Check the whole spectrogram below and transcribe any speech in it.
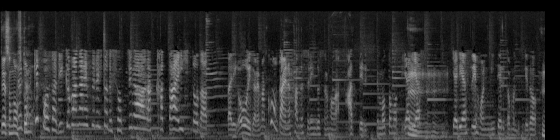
でその太も。結構さ、肉離れする人でそっち側が硬い人だったりが多いじゃないまあ今回のハムストリングスの方が合ってるってもともとやりやす,、うんうんやりやすい方に似てると思うんですけど、うん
